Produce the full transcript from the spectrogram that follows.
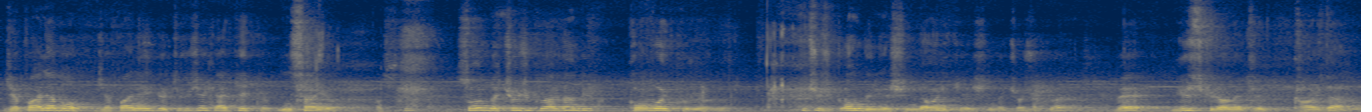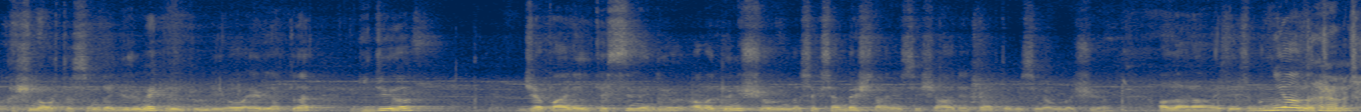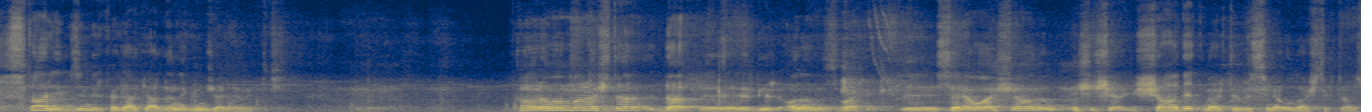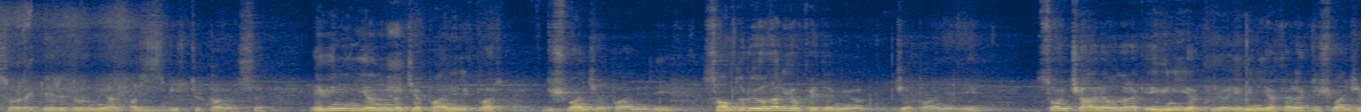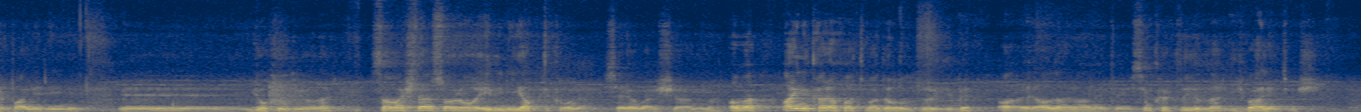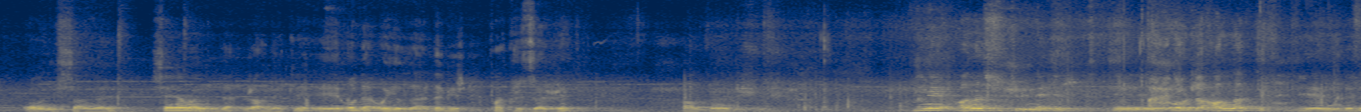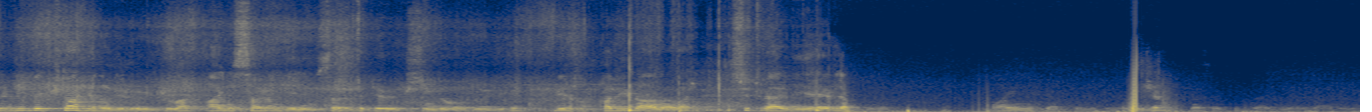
Cephane bol. Cephaneyi götürecek erkek yok. insan yok aslında. Sonunda çocuklardan bir konvoy kuruyorlar. Küçücük 11 yaşında, 12 yaşında çocuklar ve 100 kilometre karda, kışın ortasında yürümek mümkün değil. O evlatlar gidiyor, cephaneyi teslim ediyor ama dönüş yolunda 85 tanesi şehadet mertebesine ulaşıyor. Allah rahmet eylesin. Bu niye anlatıyoruz? Tarihimizin bir fedakarlığını güncellemek için. Kahramanmaraş'ta da e, bir anamız var. E, Selam Ayşe Hanım eşi şehadet mertebesine ulaştıktan sonra geri durmayan aziz bir Türk anası. Evinin yanında cephanelik var. Düşman cephaneliği. Saldırıyorlar yok edemiyor cephaneliği. Son çare olarak evini yakıyor. Evini yakarak düşman cephaneliğini e, yok ediyorlar. Savaştan sonra o evini yaptık ona Senem Ayşe Hanım'a. Ama aynı Kara Fatma'da olduğu gibi A- Allah rahmet eylesin 40'lı yıllar ihmal etmiş o insanları. Senem Hanım da rahmetli. e, o da o yıllarda bir fakr zaruret altına düşmüş. Yine ana sütü nedir? Ee, orada anlattık diğerinde de. Bir de Kütahya'da bir öykü var. Aynı Sarın Gelin, Sarıteke öyküsünde olduğu gibi. Bir Habibe ana var. Süt verdiği evladını hainlik yaptığını duyunca nasıl süt verdiği evladını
